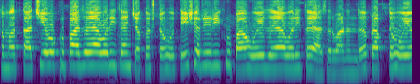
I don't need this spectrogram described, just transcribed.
समर्थाची व कृपा जयावरी त्यांच्या कष्ट होते. शरीरी कृपा होय जयावरी तया सर्वानंद प्राप्त होय.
